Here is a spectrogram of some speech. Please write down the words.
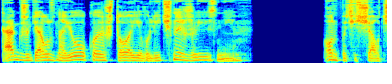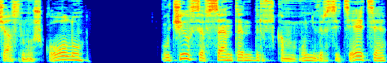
Также я узнаю кое-что о его личной жизни. Он посещал частную школу, учился в Сент-Эндрюском университете,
